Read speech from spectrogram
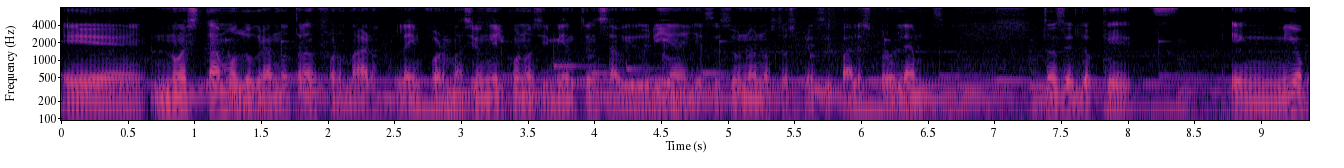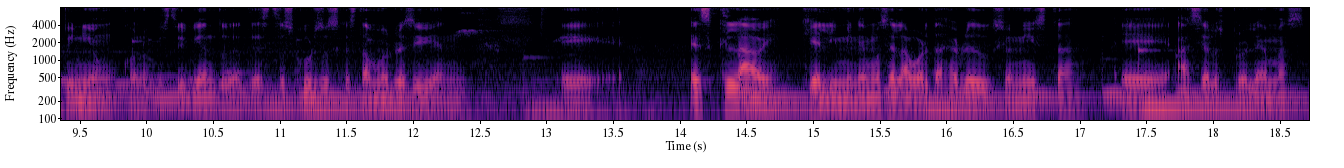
Eh, no estamos logrando transformar la información y el conocimiento en sabiduría y ese es uno de nuestros principales problemas. Entonces, lo que, en mi opinión, con lo que estoy viendo desde estos cursos que estamos recibiendo, eh, es clave que eliminemos el abordaje reduccionista eh, hacia los problemas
